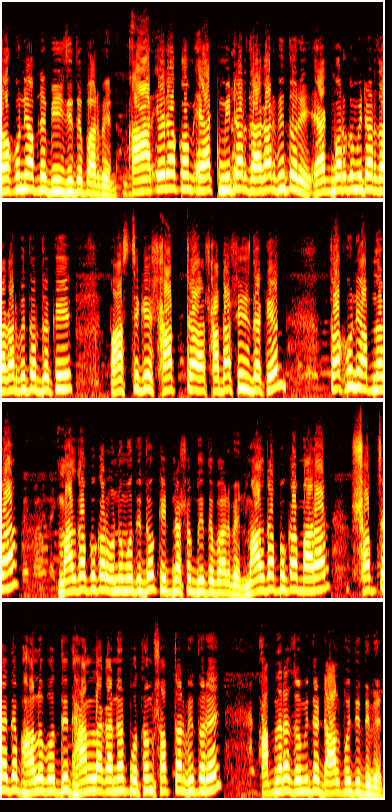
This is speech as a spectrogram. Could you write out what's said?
তখনই আপনি বীজ দিতে পারবেন। আর এরকম এক মিটার জায়গার ভিতরে, এক বর্গ মিটার জায়গার ভিতর দেখে পাঁচ থেকে সাতটা সাদা শীষ দেখেন, তখনই আপনারা মাজরা পোকার অনুমোদিত কীটনাশক দিতে পারবেন। মাজরা পোকা মারার সবচাইতে ভালো বুদ্ধি ধান লাগানোর প্রথম সপ্তাহের ভিতরে আপনারা জমিতে ডাল পুঁতি দিবেন।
